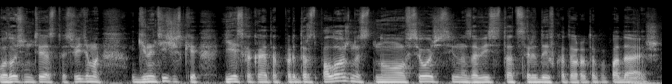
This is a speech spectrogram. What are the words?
Вот очень интересно. То есть, видимо, генетически есть какая-то предрасположенность, но все очень сильно зависит от среды, в которую ты попадаешь.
